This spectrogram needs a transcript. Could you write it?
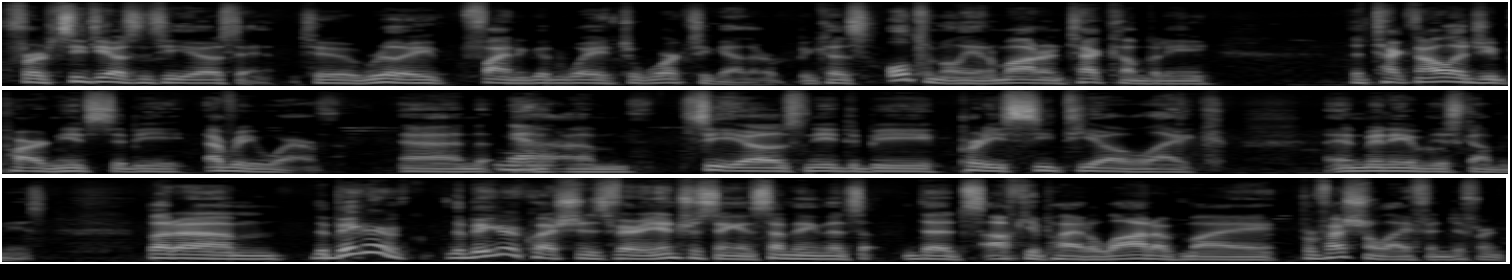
for CTOs and CEOs to, to, really find a good way to work together. Because ultimately, in a modern tech company, the technology part needs to be everywhere. And yeah. um, CEOs need to be pretty CTO like in many of these companies. But um, the bigger the bigger question is very interesting and something that's that's occupied a lot of my professional life in different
